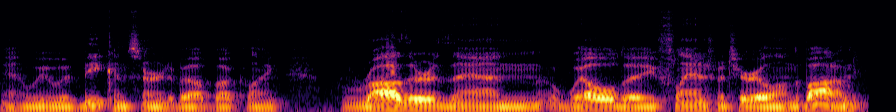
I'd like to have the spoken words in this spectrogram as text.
and we would be concerned about buckling, rather than weld a flange material on the bottom,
